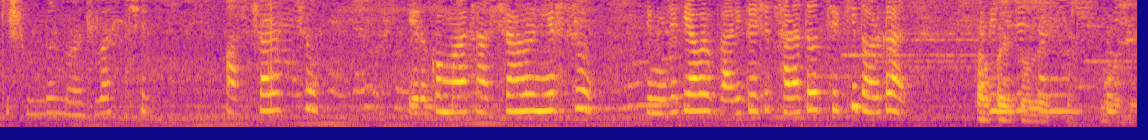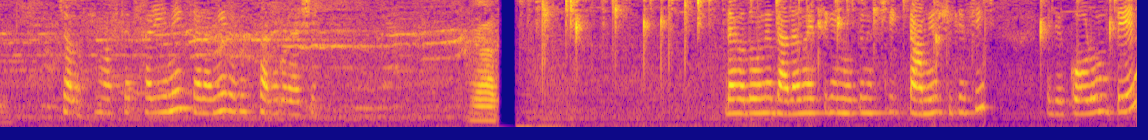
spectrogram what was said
কি সুন্দর মাছ বাজছে। মাছ ছাড়াচ্ছ? এরকম মাছ আজ ছাড়ানো নিয়ে এসছো? যে নিজেকে আবার বাড়িতে এসে ছাড়াতে হচ্ছে কি দরকার? নিজে ছাড়িয়ে- চলো, মাছটা ছাড়িয়ে নিই, কারণ আমি এরকম স্নান করে আসি। দেখো, তোমাদের দাদা ভাইয়ের থেকে নতুন স্টিকটা আমিও শিখেছি। এই যে গরম তেল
